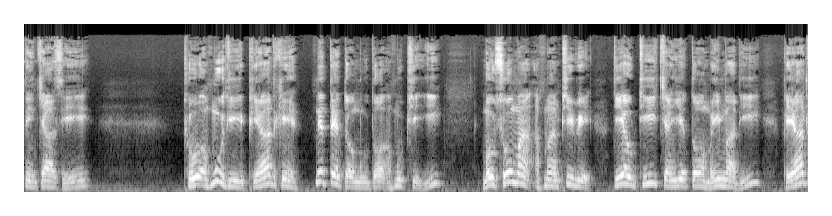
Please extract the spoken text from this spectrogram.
တင်ကြစေထိုအမှုသည်ဖျားသခင်နှစ်သက်တော်မူသောအမှုဖြစ်၏မုတ်ဆိုးမအမှန်ဖြစ်၍တယောက်တည်းကြံရစ်သောမိမသည်ဘုရားသ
